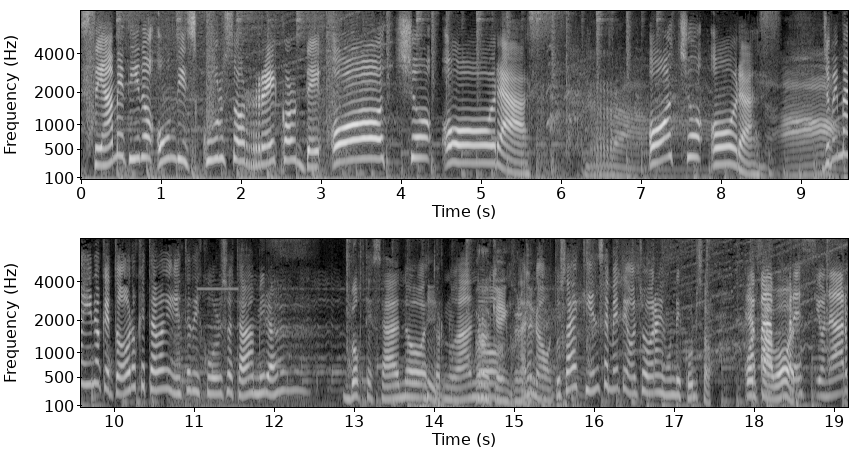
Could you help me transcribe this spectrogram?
se ha metido un discurso récord de ocho horas. Ra- Ocho horas. Yo me imagino que todos los que estaban en este discurso estaban, mira, bostezando, estornudando. ¿Pero quién? ¿Pero I don't quién? know. ¿Tú sabes quién se mete ocho horas en un discurso? Por para favor. presionar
